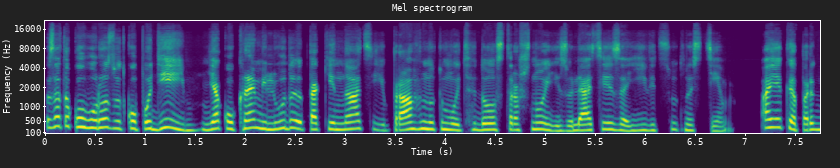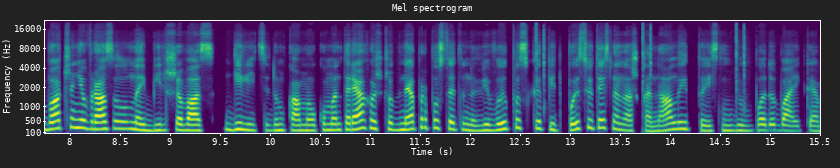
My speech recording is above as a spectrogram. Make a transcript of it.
За такого розвитку подій, як окремі люди, так і нації прагнутимуть до страшної ізоляції за її відсутності. А яке передбачення вразило найбільше вас? Діліться думками у коментарях, щоб не пропустити нові випуски. Підписуйтесь на наш канал і тисніть вподобайки.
